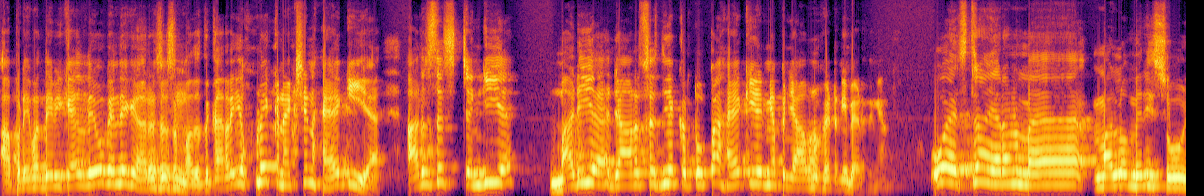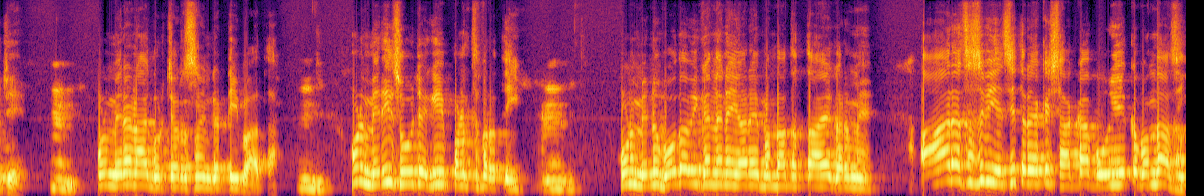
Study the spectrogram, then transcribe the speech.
ਆਪਣੇ ਬੰਦੇ ਵੀ ਕਹਿ ਦਿੰਦੇ ਉਹ ਕਹਿੰਦੇ ਕਿ ਆਰਐਸਐਸ ਮਦਦ ਕਰ ਰਹੀ ਹੈ। ਹੁਣ ਇਹ ਕਨੈਕਸ਼ਨ ਹੈ ਕੀ ਹੈ? ਆਰਐਸਐਸ ਚੰਗੀ ਹੈ? ਮਾੜੀ ਹੈ? ਜਾਂ ਆਰਐਸਐਸ ਦੀਆਂ ਕਰਤੂਤਾਂ ਹੈ ਕੀ ਜਿਹੜੀਆਂ ਪੰਜਾਬ ਨੂੰ ਫਿੱਟ ਨਹੀਂ ਬੈਠਦੀਆਂ? ਉਹ ਇਸ ਤਰ੍ਹਾਂ ਯਾਰ ਹੁਣ ਮੈਂ ਮੰਨ ਲਓ ਮੇਰੀ ਸੋਚ ਹੈ। ਹੁਣ ਮੇਰਾ ਨਾਮ ਗੁਰਚਰਨ ਸਿੰਘ ਗੱਟੀ ਬਾਤ ਆ ਹੁਣ ਮੇਰੀ ਸੋਚ ਹੈਗੀ ਪੰਥ ਪ੍ਰਤੀ। ਹੁਣ ਮੈਨੂੰ ਬਹੁਤਾ ਵੀ ਕਹਿੰਦੇ ਨੇ ਯਾਰ ਇਹ ਬੰਦਾ ਤੱਤਾ ਹੈ ਗਰਮ ਹੈ। ਆਰਐਸਐਸ ਵੀ ਇਸੇ ਤਰ੍ਹਾਂ ਇੱਕ ਸ਼ਾਕਾ ਪੂਰੀ ਇੱਕ ਬੰਦਾ ਸੀ।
